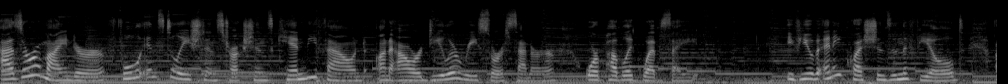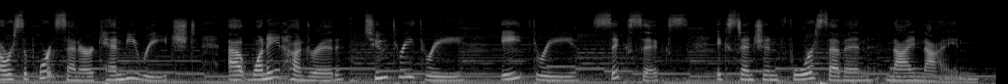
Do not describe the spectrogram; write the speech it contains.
As a reminder, full installation instructions can be found on our Dealer Resource Center or public website. If you have any questions in the field, our support center can be reached at 1 800 233 8366, extension 4799.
